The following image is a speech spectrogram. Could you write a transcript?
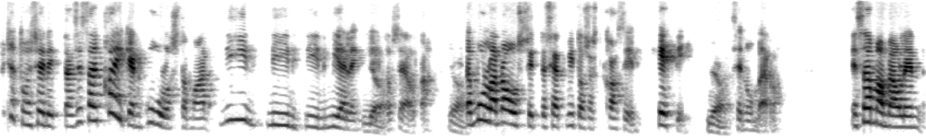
Mitä toi selittää? Se sai kaiken kuulostamaan niin, niin, niin mielenkiintoiselta. Joo, Ja mulla nousi sitten sieltä vitosesta kasiin heti joo. se numero. Ja sama mä olin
